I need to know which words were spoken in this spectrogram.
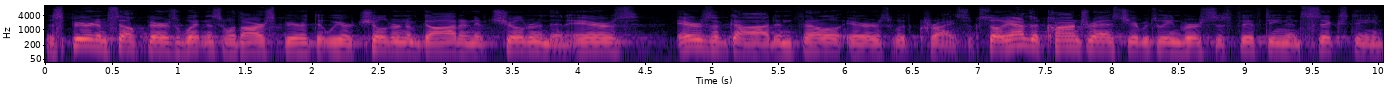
The Spirit Himself bears witness with our spirit that we are children of God, and if children, then heirs, heirs of God, and fellow heirs with Christ. So we have the contrast here between verses 15 and 16.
